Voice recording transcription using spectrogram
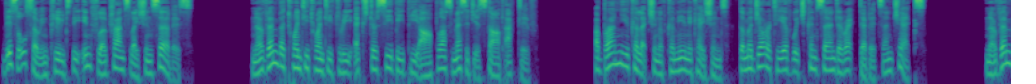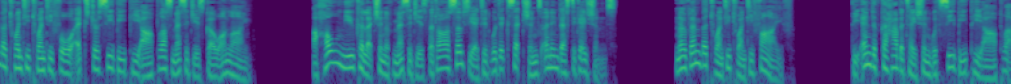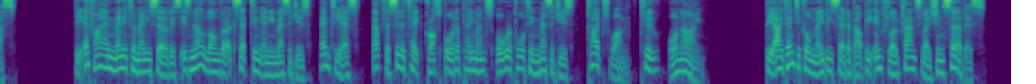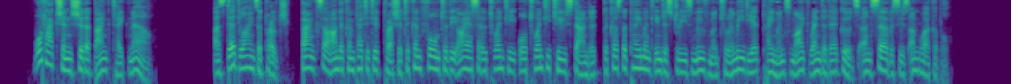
This also includes the Inflow Translation Service. November 2023 Extra CBPR Plus messages start active. A brand new collection of communications, the majority of which concern direct debits and checks. November 2024 Extra CBPR Plus messages go online. A whole new collection of messages that are associated with exceptions and investigations. November 2025. The end of cohabitation with CBPR Plus. The FIN many-to-many service is no longer accepting any messages, MTS, that facilitate cross-border payments or reporting messages, types 1, 2, or 9. The identical may be said about the inflow translation service. What action should a bank take now? As deadlines approach, banks are under competitive pressure to conform to the ISO 20 or 22 standard because the payment industry's movement to immediate payments might render their goods and services unworkable.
